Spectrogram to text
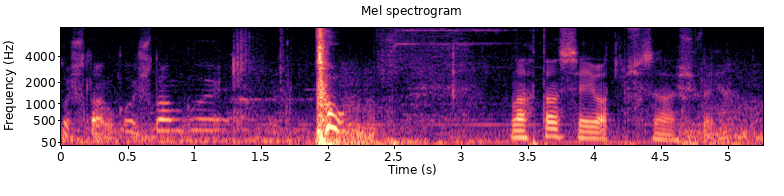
Koş lan koş lan koş. Puh! Allah'tan save atmışız ha şuraya.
